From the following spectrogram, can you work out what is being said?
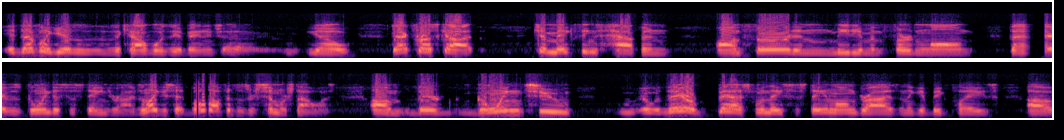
it, definitely gives the Cowboys the advantage. Uh, you know, Dak Prescott can make things happen on third and medium and third and long that is going to sustain drives. And like you said, both offenses are similar style wise. Um, they're going to they are best when they sustain long drives and they get big plays. Uh,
